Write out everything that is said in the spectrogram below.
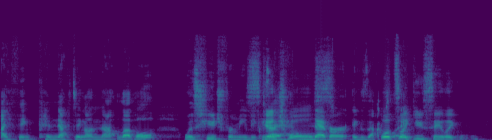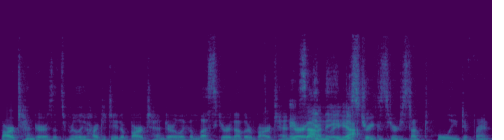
I think connecting on that level was huge for me because I had never exactly. Well, it's like you say, like bartenders. It's really hard to date a bartender, like unless you're another bartender in the industry, because you're just on totally different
